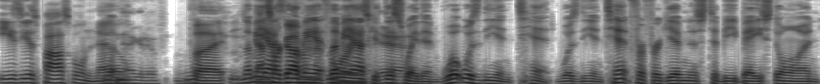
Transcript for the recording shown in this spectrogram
easy as possible? No. Negative. But Let me that's ask. our let me, let me ask it this way then: What was the intent? Was the intent for forgiveness to be based on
